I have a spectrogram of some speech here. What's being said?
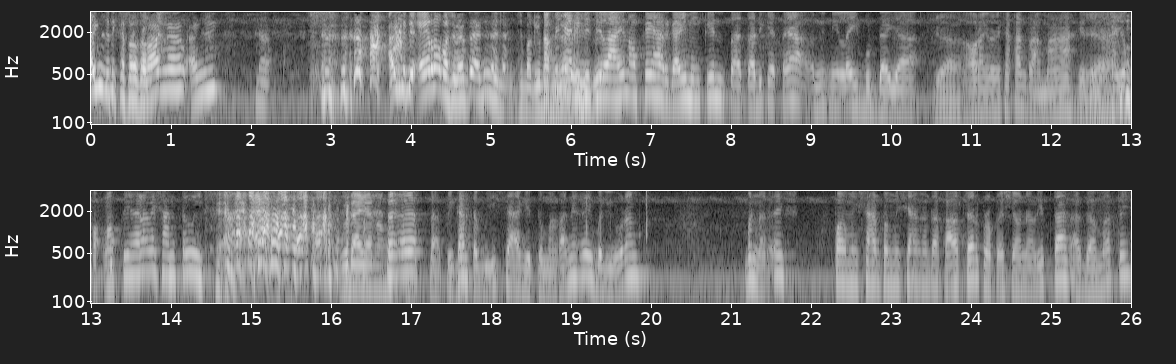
aing jadi kesel sorangan anjing. Nah, Aing jadi era maksudnya teh anjing jadi sebagai tapi ya di gitu. sisi lain oke hargai mungkin ta- tadi kita nilai budaya Ya. orang Indonesia kan ramah gitu ya. ayo kok ngopi halah we santuy. Budaya nong. Tapi kan tak bisa gitu. Makanya eh bagi orang bener eh pemisahan pemisahan antara culture profesionalitas agama teh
